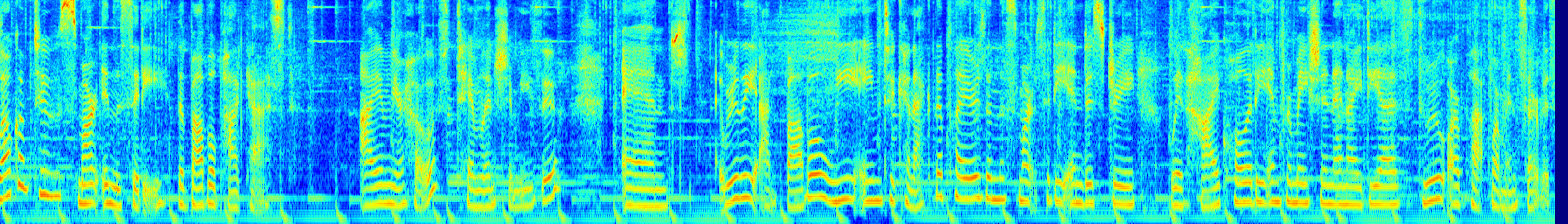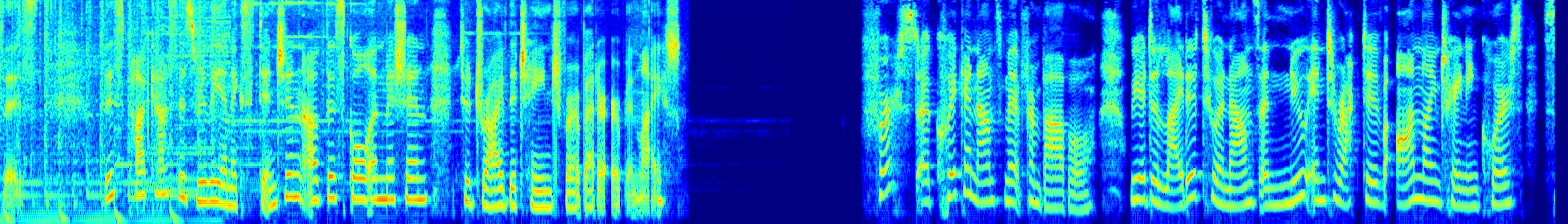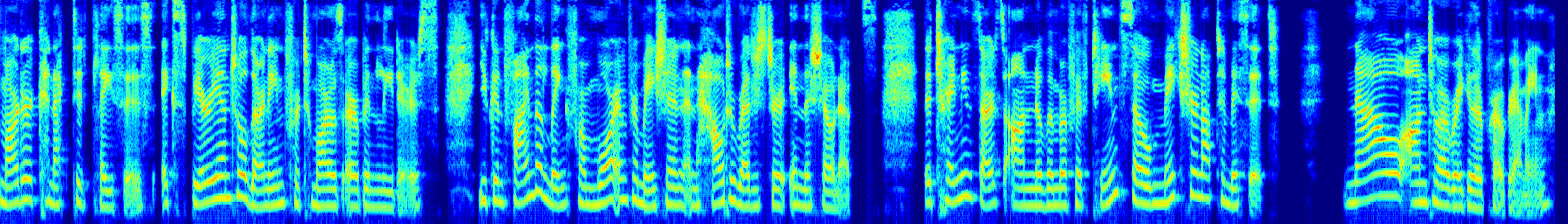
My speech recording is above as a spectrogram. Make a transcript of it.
Welcome to Smart in the City, the Bable podcast. I am your host, Tamlyn Shimizu, and really at Bable, we aim to connect the players in the smart city industry with high quality information and ideas through our platform and services. This podcast is really an extension of this goal and mission to drive the change for a better urban life. First, a quick announcement from Bable. We are delighted to announce a new interactive online training course, Smarter Connected Places, experiential learning for tomorrow's urban leaders. You can find the link for more information and how to register in the show notes. The training starts on November 15th, so make sure not to miss it. Now on to our regular programming.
